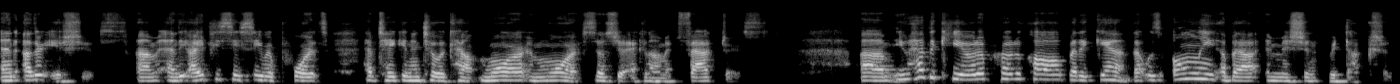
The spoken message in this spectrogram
and other issues. Um, and the IPCC reports have taken into account more and more socioeconomic factors. Um, you had the Kyoto Protocol, but again, that was only about emission reduction.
